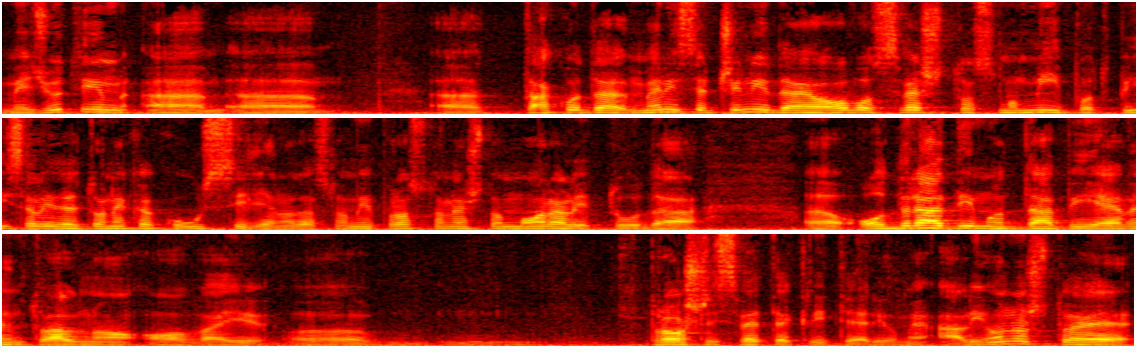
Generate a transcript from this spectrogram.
Međutim, tako da meni se čini da je ovo sve što smo mi potpisali, da je to nekako usiljeno, da smo mi prosto nešto morali tu da odradimo da bi eventualno ovaj, prošli sve te kriterijume. Ali ono što je,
